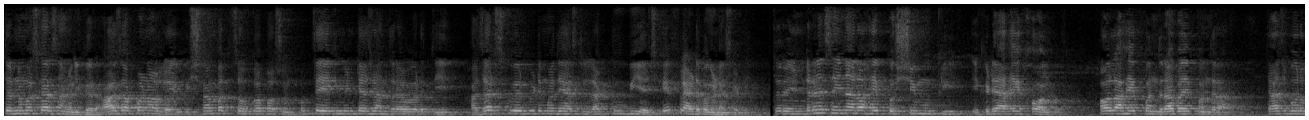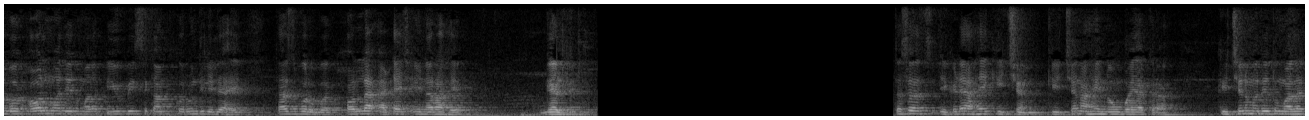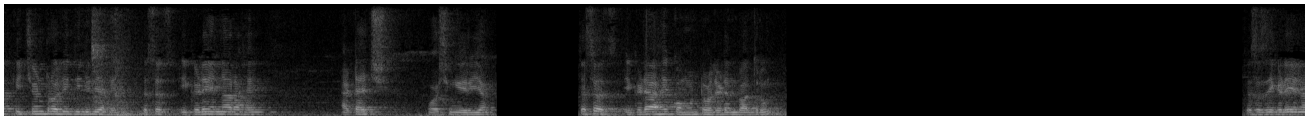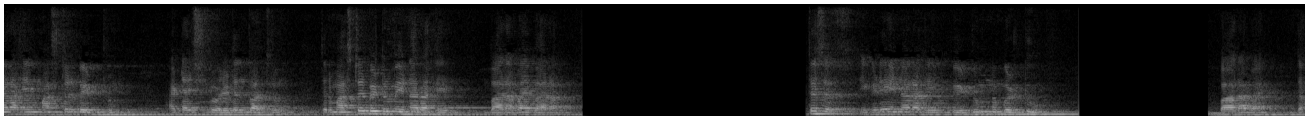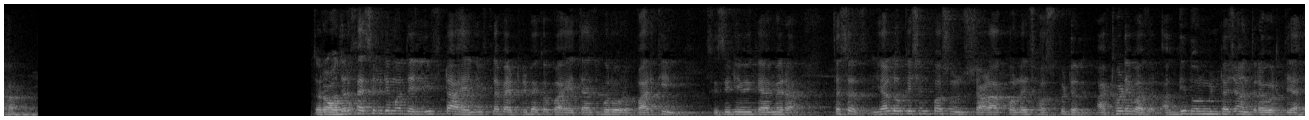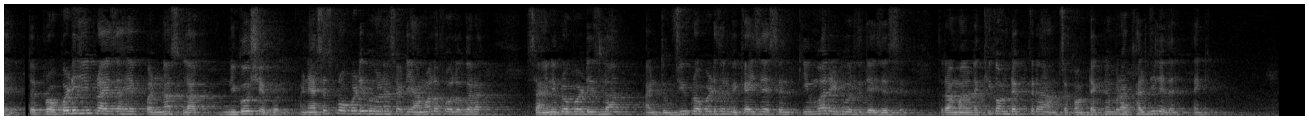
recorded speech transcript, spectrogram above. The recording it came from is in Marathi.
तर नमस्कार सांगलीकर आज आपण आलोय विश्रामबाग चौकापासून फक्त एक मिनिटाच्या अंतरावरती हजार स्क्वेअर फीटमध्ये असलेला two B H K flat बघण्यासाठी. तर एंट्रन्स येणार आहे पश्चिममुखी इकडे आहे हॉल हॉल आहे पंधरा बाय पंधरा. त्याचबरोबर हॉलमध्ये तुम्हाला पी यू बी सी काम करून दिलेले आहे. त्याचबरोबर हॉलला अटॅच येणार आहे गॅलरी तसंच इकडे आहे किचन किचन आहे नऊ बाय अकरा. किचनमध्ये तुम्हाला किचन ट्रॉली दिलेली आहे. तसंच इकडे येणार आहे अटॅच वॉशिंग एरिया तसंच इकडे आहे कॉमन टॉयलेट अँड बाथरूम तसंच इकडे येणार आहे master bedroom attach toilet and bathroom तर मास्टर बेडरूम येणार आहे बारा बाय बारा. तसंच इकडे येणार आहे बेडरूम नंबर टू बारा बाय दहा. तर ऑदर फॅसिलिटीमध्ये लिफ्ट आहे लिफ्टला बॅटरी बॅकअप आहे त्याचबरोबर parking C C T V camera तसंच या लोकेशनपासून शाळा कॉलेज हॉस्पिटल आठवडे बाजार अगदी दोन मिनिटाच्या अंतरावरती आहे. तर प्रॉपर्टीची प्राइस आहे पन्नास लाख निगोशिएबल आणि असेच प्रॉपर्टी बघण्यासाठी आम्हाला फॉलो करा. सांगली प्रॉपर्टीजला आणि तुमची प्रॉपर्टी जर विकायची असेल किंवा रेटवरती द्यायची असेल तर आम्हाला नक्की कॉन्टॅक्ट करा. आमचा कॉन्टॅक्ट नंबर हा खाली दिलेला आहे. थँक्यू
